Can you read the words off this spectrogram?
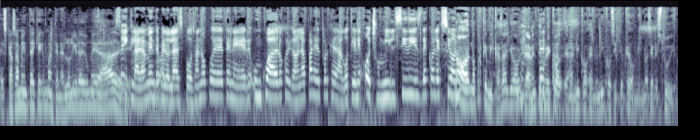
escasamente hay que mantenerlo libre de humedad. Sí, de- claramente, de- pero la esposa no puede tener un cuadro colgado en la pared porque Dago tiene 8000 CDs de colección. No, no, porque en mi casa yo realmente el único, el único, el único sitio que domino es el estudio.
